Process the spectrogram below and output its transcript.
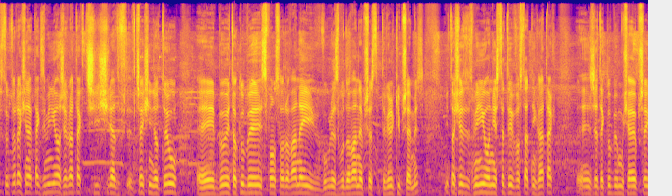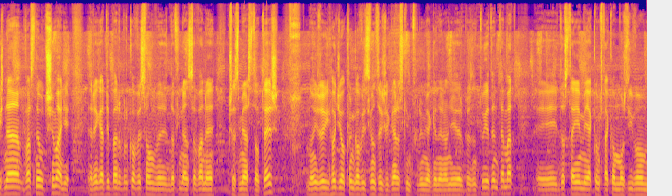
Struktura się tak zmieniła, że w latach 30 lat wcześniej do tyłu e, były to kluby sponsorowane i w ogóle zbudowane przez ten wielki przemysł. I to się zmieniło niestety w ostatnich latach, że te kluby musiały przejść na własne utrzymanie. Regaty barburkowe są e, dofinansowane przez miasto też. No jeżeli chodzi o Kręgowy Związek Żeglarski, którym ja generalnie reprezentuję ten temat, e, dostajemy jakąś taką możliwą,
